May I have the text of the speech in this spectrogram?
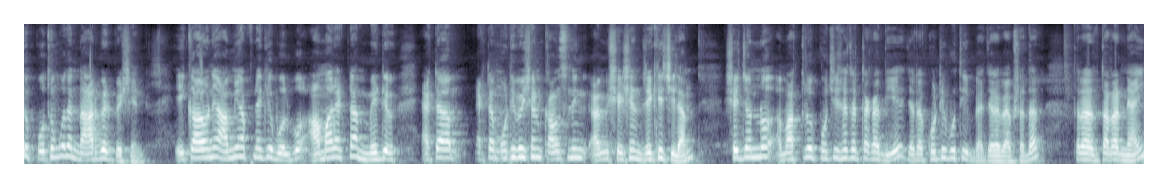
তো প্রথম কথা নার্ভের পেশেন্ট এই কারণে আমি আপনাকে বলব, আমার একটা মেডে একটা একটা মোটিভেশন কাউন্সিলিং আমি সেশন রেখেছিলাম সেই জন্য মাত্র পঁচিশ হাজার টাকা দিয়ে যারা কোটিপতি যারা ব্যবসাদার, তারা তারা নেয়।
